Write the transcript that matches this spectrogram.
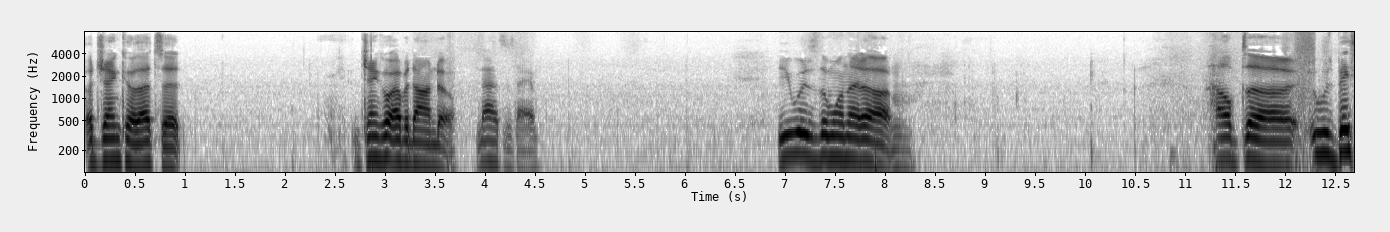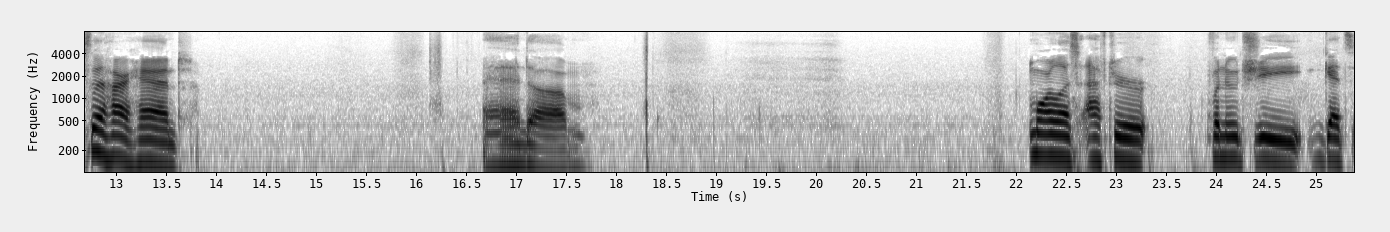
a Genco. That's it. Genco Abbandando. That's his name. He was the one that um helped. uh It was basically a higher hand, and um. More or less after Fanucci gets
